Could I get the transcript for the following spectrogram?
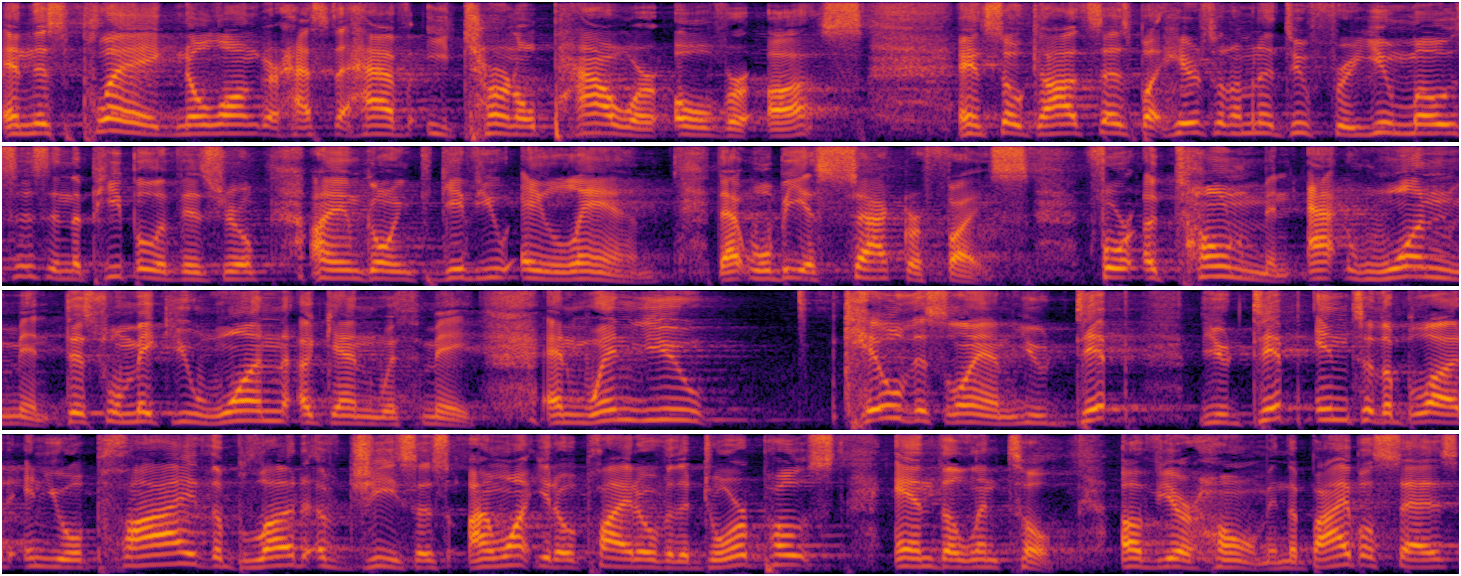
And this plague no longer has to have eternal power over us. And so God says, But here's what I'm going to do for you, Moses, and the people of Israel. I am going to give you a lamb that will be a sacrifice for atonement at-one-ment. This will make you one again with me. And when you kill this lamb, you dip you dip into the blood and you apply the blood of Jesus. I want you to apply it over the doorpost and the lintel of your home. And the Bible says,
